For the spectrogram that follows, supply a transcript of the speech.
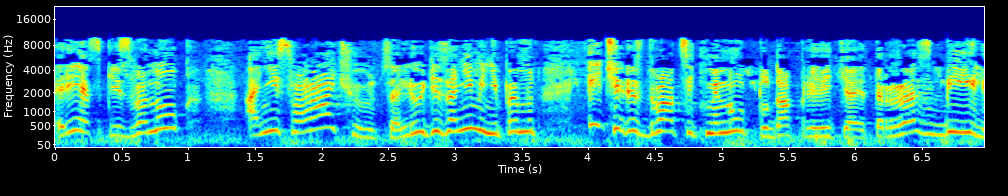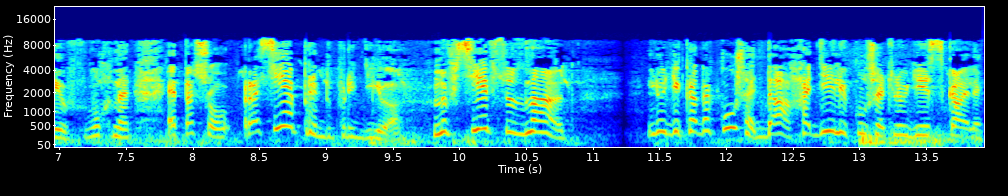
резкий звонок, они сворачиваются, люди за ними не поймут. И через 20 минут туда прилетят. Разбили в двух... Это что, Россия предупредила? Но все все знают. Люди когда кушать, да, ходили кушать, люди искали.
